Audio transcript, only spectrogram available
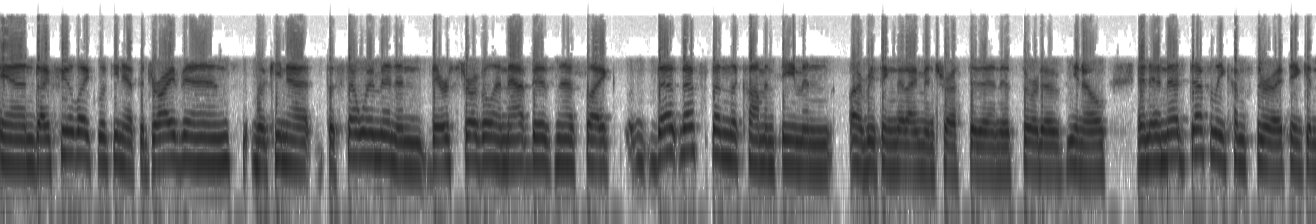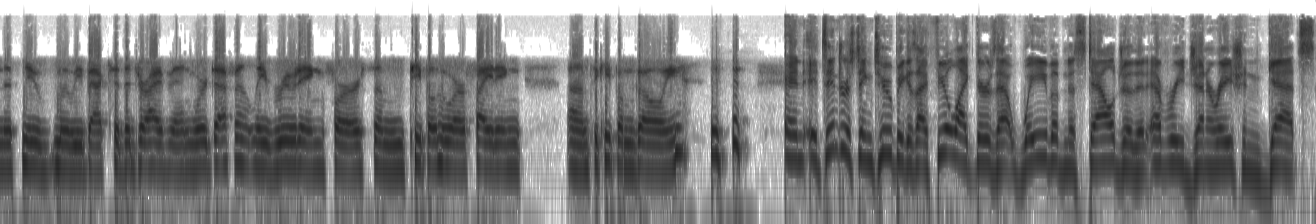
And I feel like looking at the drive-ins, looking at the stunt women and their struggle in that business, like that that's been the common theme in everything that I'm interested in. It's sort of, you know, and and that definitely comes through I think in this new movie Back to the Drive-In. We're definitely rooting for some people who are fighting um, to keep them going. And it's interesting too because I feel like there's that wave of nostalgia that every generation gets,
